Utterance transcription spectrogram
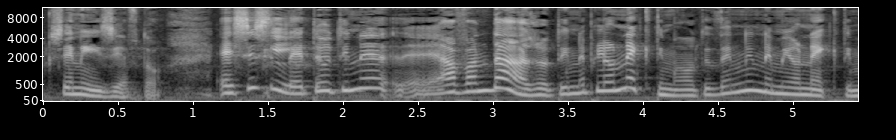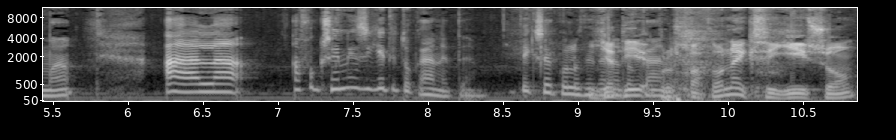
ξενίζει αυτό. Εσείς λέτε ότι είναι ε, αβαντάζ, ότι είναι πλεονέκτημα, ότι δεν είναι μειονέκτημα. Αλλά αφού ξενίζει, γιατί το κάνετε, γιατί εξακολουθείτε γιατί να το κάνετε; προσπαθώ να εξηγήσω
